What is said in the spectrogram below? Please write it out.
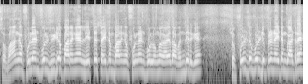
so வாங்க ஃபுல் அண்ட் ஃபுல் வீடியோ பாருங்கள் லேட்டஸ்ட் ஐட்டம் பாருங்கள் ஃபுல் அண்ட் ஃபுல் உங்களுக்காக தான் வந்திருக்கு. So full to full different item காட்டுறேன்.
